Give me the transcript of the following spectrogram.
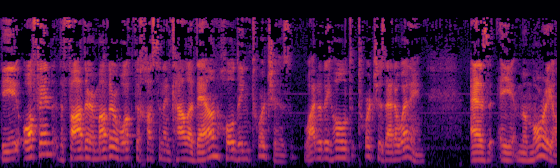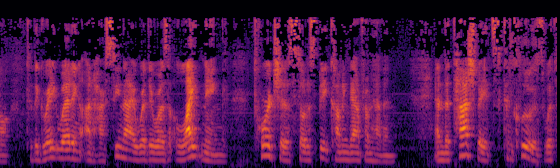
The often the father and mother walk the chassan and kala down holding torches. Why do they hold torches at a wedding? As a memorial to the great wedding on Har Sinai where there was lightning, torches, so to speak, coming down from heaven. And the Tashbetz concludes with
